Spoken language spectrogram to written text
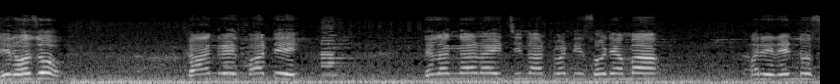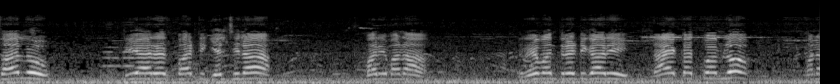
ఈరోజు కాంగ్రెస్ పార్టీ తెలంగాణ ఇచ్చినటువంటి సోనియమ్మ మరి రెండు సార్లు టీఆర్ఎస్ పార్టీ గెలిచినా మరి మన రేవంత్ రెడ్డి గారి నాయకత్వంలో మన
